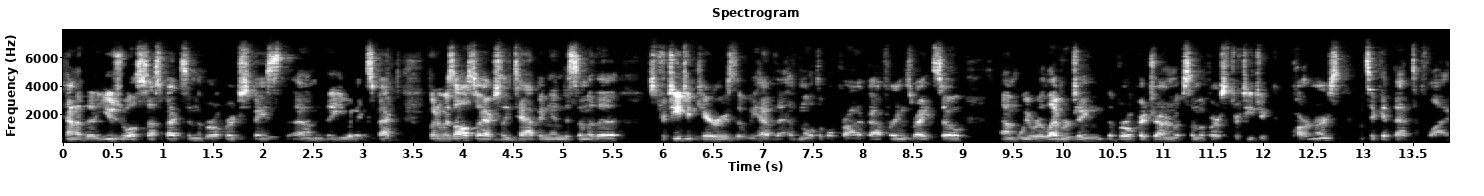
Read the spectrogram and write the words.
kind of the usual suspects in the brokerage space um, that you would expect. But it was also actually tapping into some of the strategic carriers that we have that have multiple product offerings, right? So um, we were leveraging the brokerage arm of some of our strategic partners to get that to fly.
